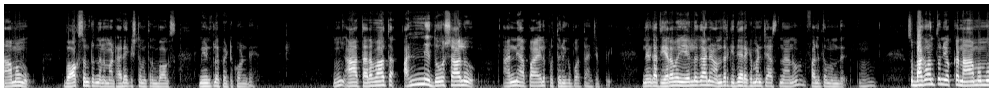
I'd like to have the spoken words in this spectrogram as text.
నామము బాక్స్ ఉంటుందన్నమాట హరే కృష్ణ మంత్రం బాక్స్ మీ ఇంట్లో పెట్టుకోండి. ఆ తర్వాత అన్ని దోషాలు అన్ని అపాయాలు తొలగిపోతాయని చెప్పి. నేను గత ఇరవై ఏళ్ళుగా నేను అందరికి ఇదే రికమెండ్ చేస్తున్నాను ఫలితం ఉంది. సో భగవంతుని యొక్క నామము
